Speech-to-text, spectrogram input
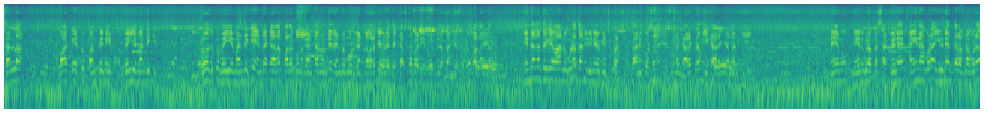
చల్ల పాకెట్లు పంపిణీ వెయ్యి మందికి. రోజుకు వెయ్యి మందికి ఎండాకాలం పదకొండు గంటల నుండి రెండు మూడు గంటల వరకు ఎవరైతే కష్టపడి రోడ్డు మీద పనిచేస్తారో వాళ్ళందరూ ఎండలో తిరిగే వాళ్ళు కూడా దాన్ని వినియోగించుకోవచ్చు. దానికోసమే చేస్తున్న కార్యక్రమం. ఈ కార్యక్రమానికి మేము నేను కూడా ఒక సభ్యునే. అయినా కూడా యూనియన్ తరఫున కూడా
